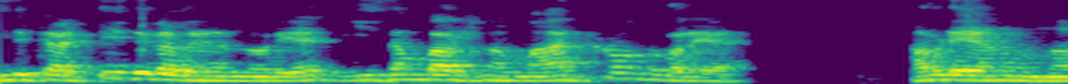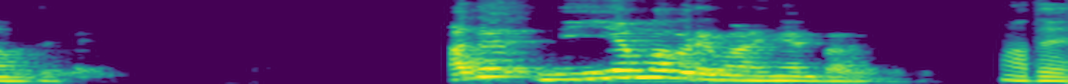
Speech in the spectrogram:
ഇത് കട്ട് ചെയ്ത് കളയണം എന്ന് പറയാൻ ഈ സംഭാഷണം മാറ്റണം എന്ന് പറയാൻ അവിടെയാണ് ഒന്നാമത്തെ കാര്യം. അത് നിയമപരമാണ് ഞാൻ പറഞ്ഞത്. അതെ.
